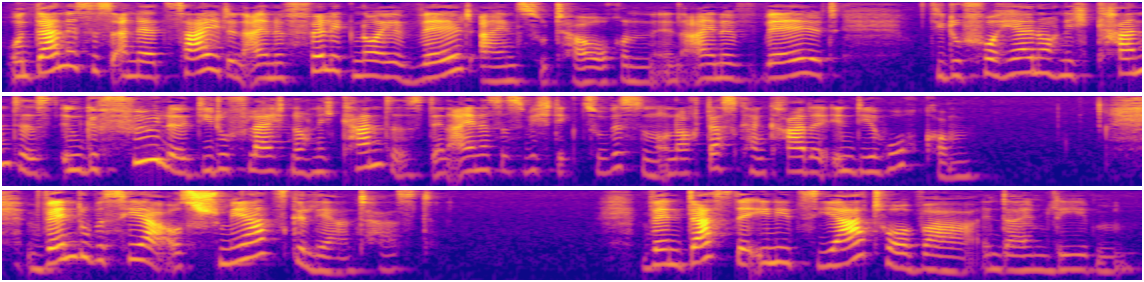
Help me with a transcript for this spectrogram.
Und dann ist es an der Zeit, in eine völlig neue Welt einzutauchen, in eine Welt, die du vorher noch nicht kanntest, in Gefühle, die du vielleicht noch nicht kanntest. Denn eines ist wichtig zu wissen und auch das kann gerade in dir hochkommen. Wenn du bisher aus Schmerz gelernt hast, wenn das der Initiator war in deinem Leben,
